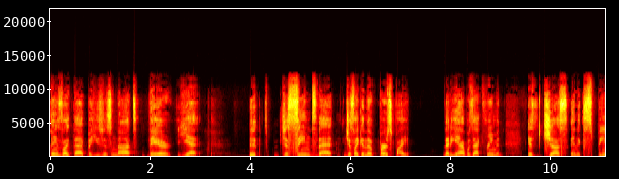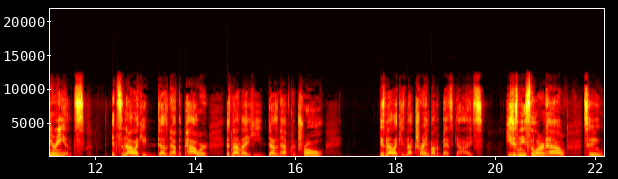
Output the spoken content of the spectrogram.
things like that, but he's just not there yet. It just seems that, just like in the first fight that he had with Zach Freeman, is just an experience it's not like he doesn't have the power. It's not like he doesn't have control. It's not like he's not trained by the best guys. He just needs to learn how to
